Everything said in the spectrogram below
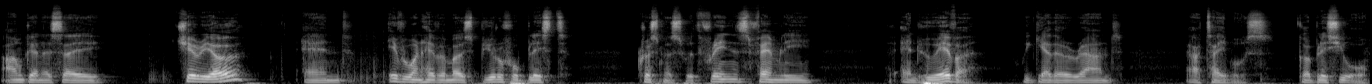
I'm going to say cheerio and everyone have a most beautiful, blessed Christmas with friends, family, and whoever we gather around our tables. God bless you all.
